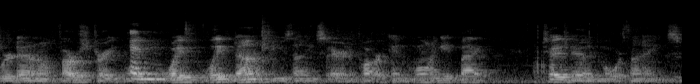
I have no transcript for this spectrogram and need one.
we're down on First Street. And- We've, we've done a few things there in the park and want to get back to doing more things.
